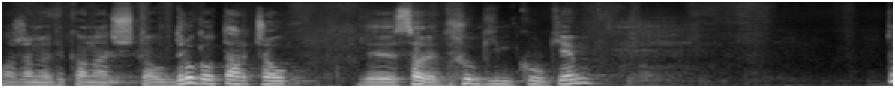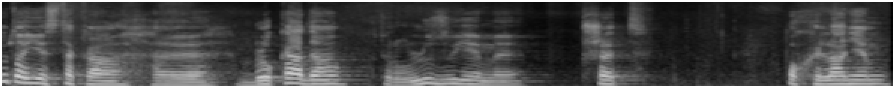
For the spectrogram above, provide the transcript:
Możemy wykonać tą drugą tarczą, sorry, drugim kółkiem. Tutaj jest taka e, blokada, którą luzujemy przed pochylaniem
